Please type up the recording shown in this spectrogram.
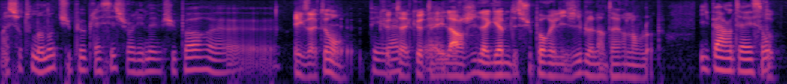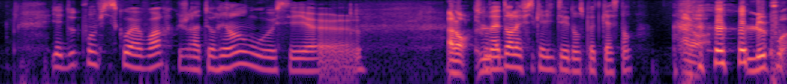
Ouais, surtout maintenant que tu peux placer sur les mêmes supports. euh, Exactement. Que tu as, élargi la gamme des supports éligibles à l'intérieur de l'enveloppe. Hyper intéressant. Donc- Il y a d'autres points fiscaux à voir que je rate rien ou c'est. euh, Alors, qu'on adore la fiscalité dans ce podcast. Hein. Alors, le point,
